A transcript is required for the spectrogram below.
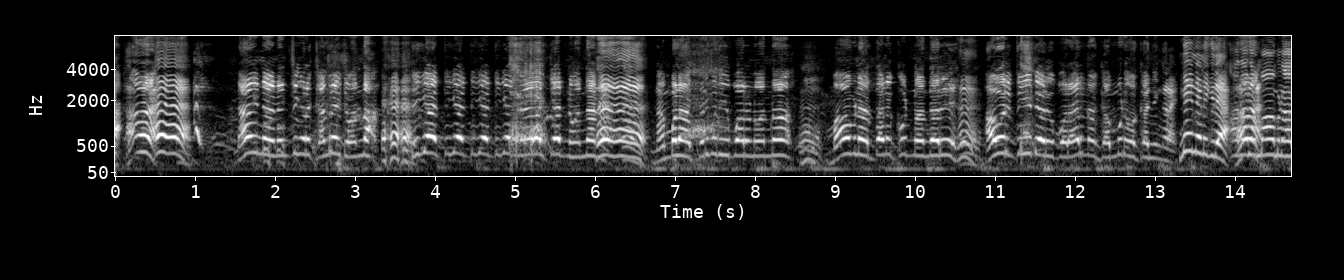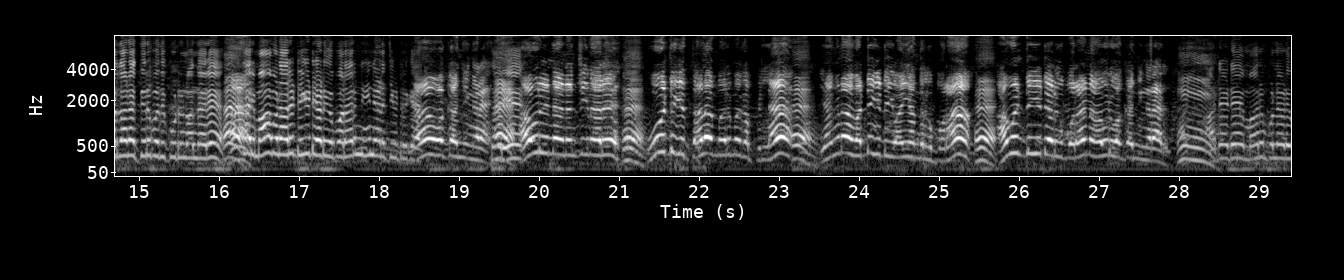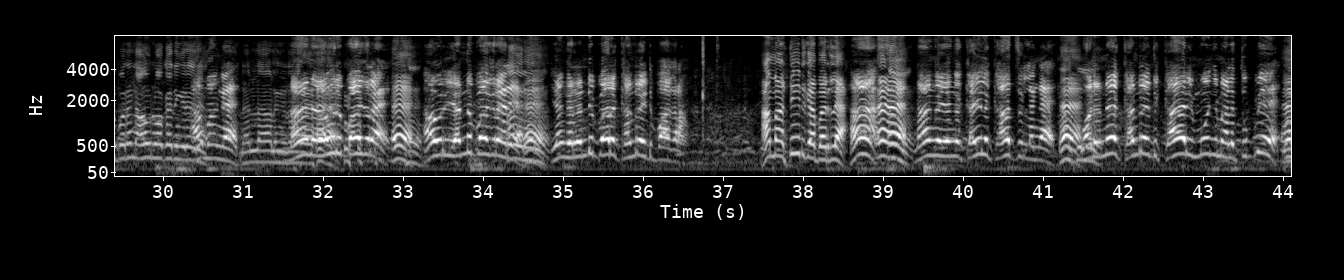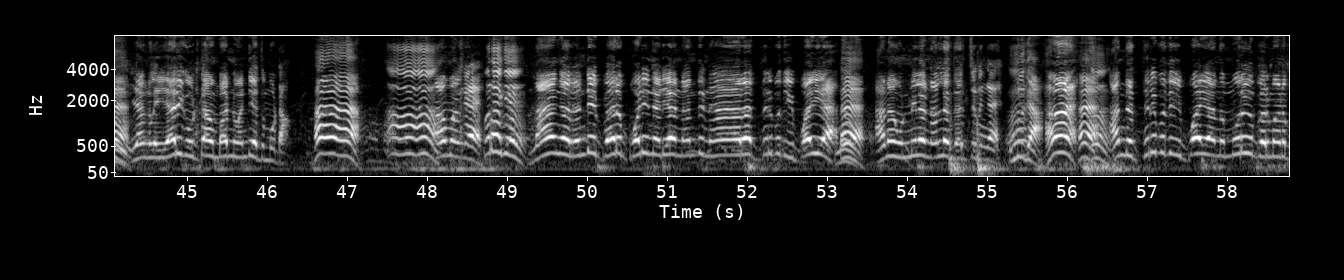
நான் நினைச்சுக்கிற கண்ட்ரைட் வந்தான் டிக்கெட் டிக்கெட் டிக்கெட் டிக்கெட் நேரா கேட்டுன்னு வந்தானே. நம்மளா திருப்பதிக்கு போறோம்னு வந்தோம். மாமனார் தானே கூட்டின்னு வந்தாரு. அவரு டிக்கெட் எடுக்க போறாரு நான் கம்முன்னு உக்காந்துங்கிறேன். நீ நினைக்கிற? அதான் மாமனார் தானே திருப்பதி கூட்டின்னு வந்தாரு. சரி மாமனார் டிக்கெட் எடுக்க போறாரு நீ நினைச்சிட்டு இருக்க. நான் உக்காந்துங்கிறேன். அவரு என்ன நினைச்சுக்கினாரு? வீட்டுக்கு தலை மருமக பிள்ளை எங்கனா வட்டி கிட்டிக்கு வாங்கி வந்திருக்க போறான் அவன் டிக்கெட் எடுக்க போறான்னு அவரு உக்காந்துங்கிறாரு. அடடே மரும் பிள்ளை எடுக்க போறேன்னு அவரு உட்காந்துங்கிறாரு ஆமாங்க. நல்ல நான் அவரு பாக்குறேன். அவரு என்ன பாக்குறாரு? எங்க ரெண்டு பேரும் கண்ட்ரைட் பாக்குறான். ஆமா டிக்கெட் கேப்பாருல. நாங்க எங்க கையில காசு இல்லைங்க. உடனே கண்ட்ரைட் காரி மூஞ்சி மேல துப்பி எங்களை இறக்கி விட்டு அவன் பாட்டு வண்டி எடுத்து போட்டான். ஆமாங்க. பிறகு நாங்க ரெண்டு பேரும் பொடி நடியா நந்து நேரா திருப்பதிக்கு போய் ஆனா உண்மையில நல்ல தரிசனங்க. உங்களுக்கா? அந்த திருப்பதிக்கு போய் அந்த முருக பெருமானை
